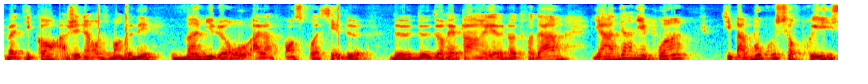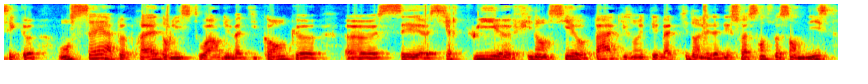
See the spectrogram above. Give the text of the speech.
le Vatican a généreusement donné 20 000 euros à la France pour essayer de, réparer euh, Il y a un dernier point qui m'a beaucoup surpris, c'est que on sait à peu près dans l'histoire du Vatican que euh, ces circuits euh, financiers opaques, ils ont été bâtis dans les années 60-70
